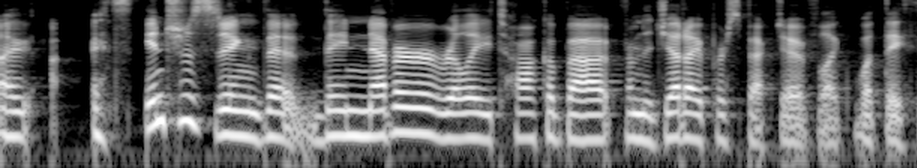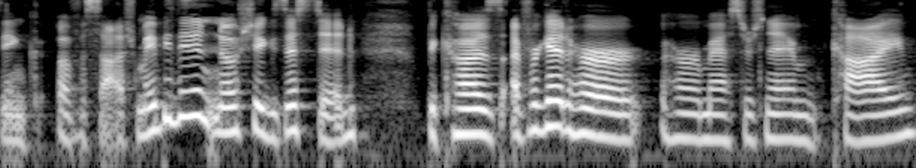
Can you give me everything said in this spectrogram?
I it's interesting that they never really talk about from the Jedi perspective like what they think of Asajj. Maybe they didn't know she existed because I forget her her master's name, Ky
